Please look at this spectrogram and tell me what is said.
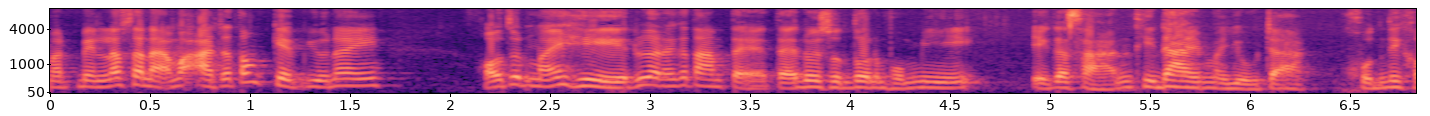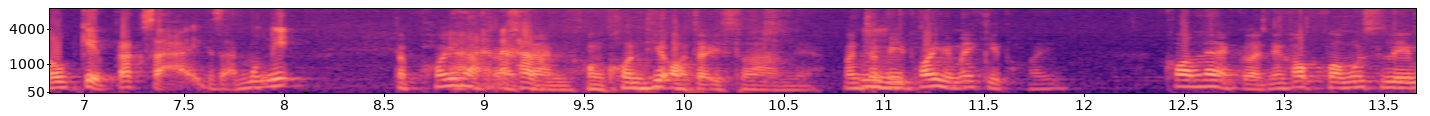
มันเป็นลักษณะว่าอาจจะต้องเก็บอยู่ในหอจดหมายเหตุหรืออะไรก็ตามแต่ แต่โดยส่วนตัวผมมีเอกสารที่ได้มาอยู่จากคนที่เขาเก็บรักษาเอกสารพวกนี้ แต่พอยหลักนะอาครับจารย์ของคนที่ออกจากอิสลามเนี่ยมันจะมีพอยอยู่ไม่กี่พอย ข้อแรกเกิดในครอบครัวมุสลิม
